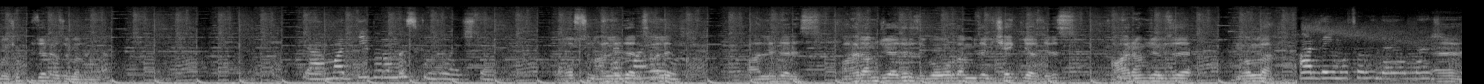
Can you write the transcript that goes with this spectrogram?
burayı çok güzel hazırladın ya. Ya maddi durumda sıkıntı var işte. Olsun hallederiz Sermaye hallederiz. yok. Hallederiz. Fahir amcaya deriz bir oradan bize bir çek yaz deriz. Fahir amca bize yollar. Harley motoruyla yollar. Evet.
